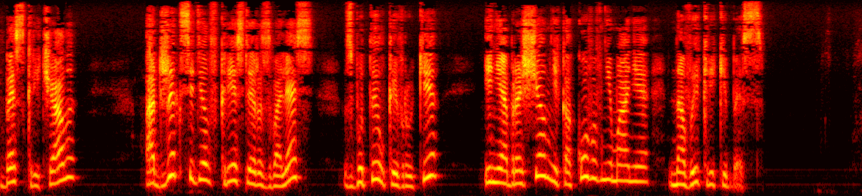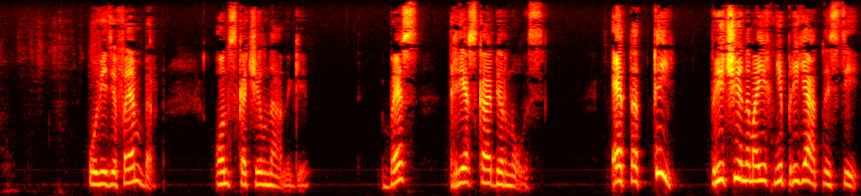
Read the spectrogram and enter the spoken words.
Бесс кричала, а Джек сидел в кресле, развалясь, с бутылкой в руке и не обращал никакого внимания на выкрики Бесс. Увидев Эмбер, он вскочил на ноги. Бесс резко обернулась. — Это ты причина моих неприятностей,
